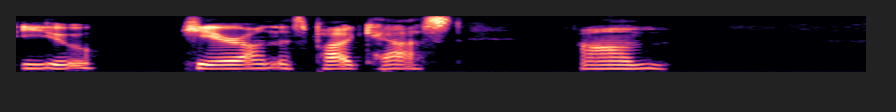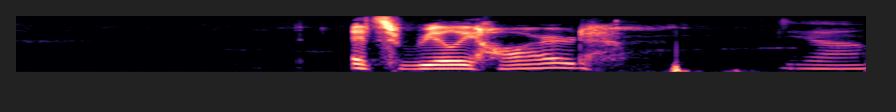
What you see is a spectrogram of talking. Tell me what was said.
you here on this podcast. Um, it's really hard. Yeah.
